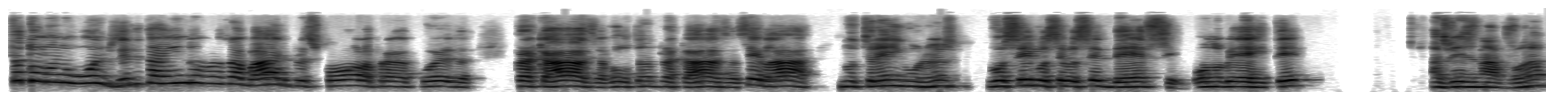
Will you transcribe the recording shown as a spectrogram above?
está tomando ônibus, ele está indo para o trabalho, para a escola, para coisa, para casa, voltando para casa, sei lá, no trem, no você, você, você desce, ou no BRT, às vezes na van.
